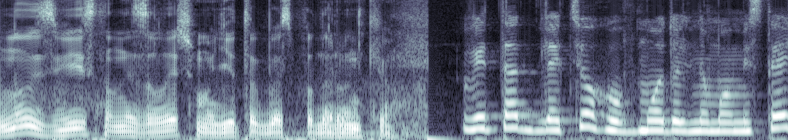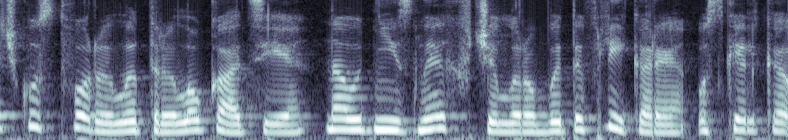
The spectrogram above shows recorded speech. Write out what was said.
Ну і звісно, не залишимо діток без подарунків. Відтак для цього в модульному містечку створили три локації. На одній з них вчили робити флікери, оскільки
